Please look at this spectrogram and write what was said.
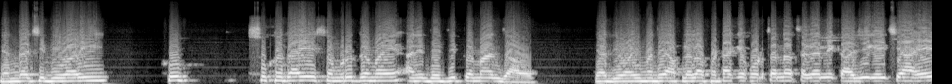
यंदाची दिवाळी खूप सुखदायी समृद्धमय आणि देदीप्यमान जावो. या दिवाळीमध्ये आपल्याला फटाके फोडताना सगळ्यांनी काळजी घ्यायची आहे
